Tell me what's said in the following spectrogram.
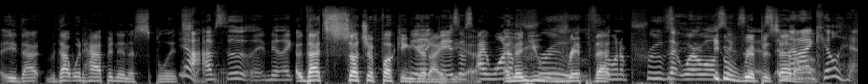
Eh, That that would happen in a split. yeah, second. absolutely. Be like, That's such a fucking good like idea. Bezos, I want to and then prove, you rip that. I want to prove that werewolves You exist, rip his head and then I kill him,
